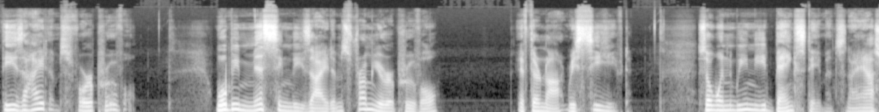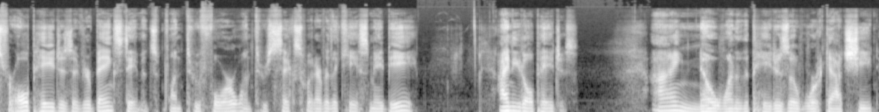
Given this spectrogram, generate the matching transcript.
these items for approval. We'll be missing these items from your approval if they're not received. So when we need bank statements, and I ask for all pages of your bank statements, one through four, one through six, whatever the case may be, I need all pages. I know one of the pages of a workout sheet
